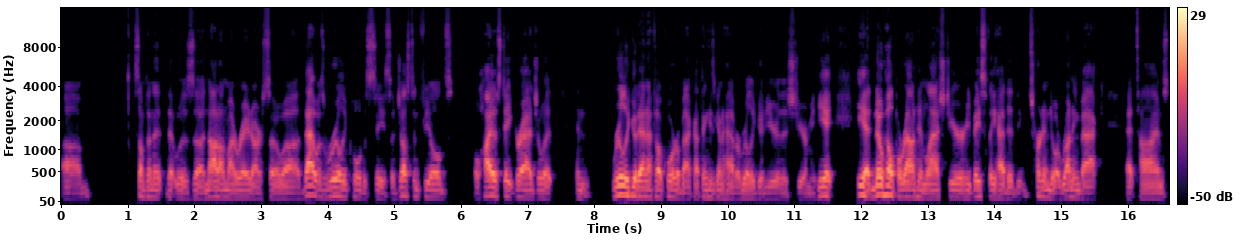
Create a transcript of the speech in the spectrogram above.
um, something that that was uh, not on my radar. So uh, that was really cool to see. So Justin Fields, Ohio State graduate, and really good NFL quarterback. I think he's going to have a really good year this year. I mean, he he had no help around him last year. He basically had to turn into a running back at times.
